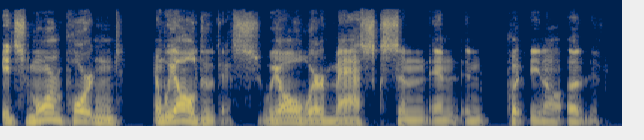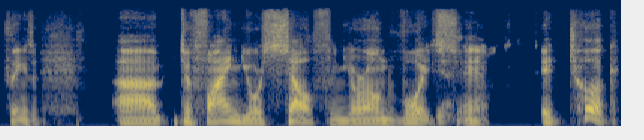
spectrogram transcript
it's more important, and we all do this. We all wear masks and and and put you know uh, things uh, to find yourself and your own voice, Yes. and it, it took.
